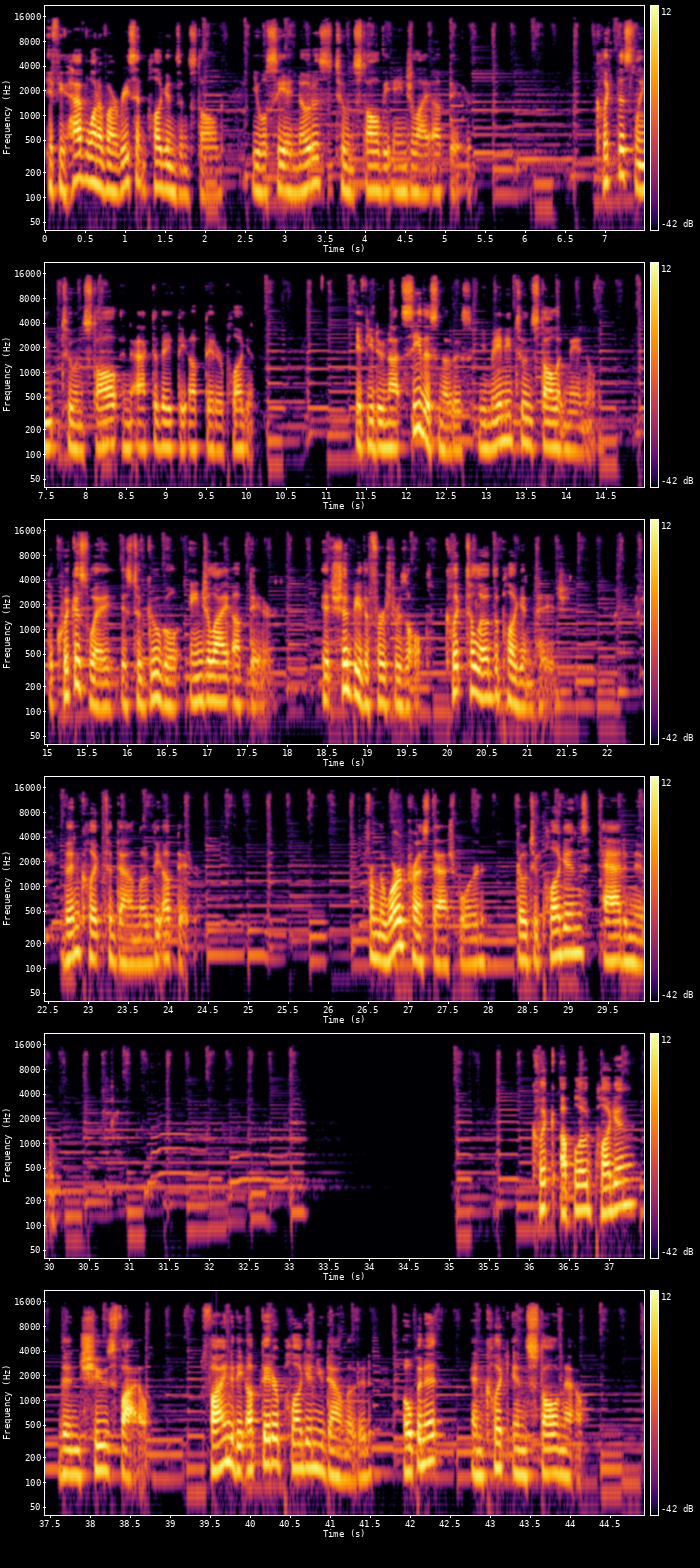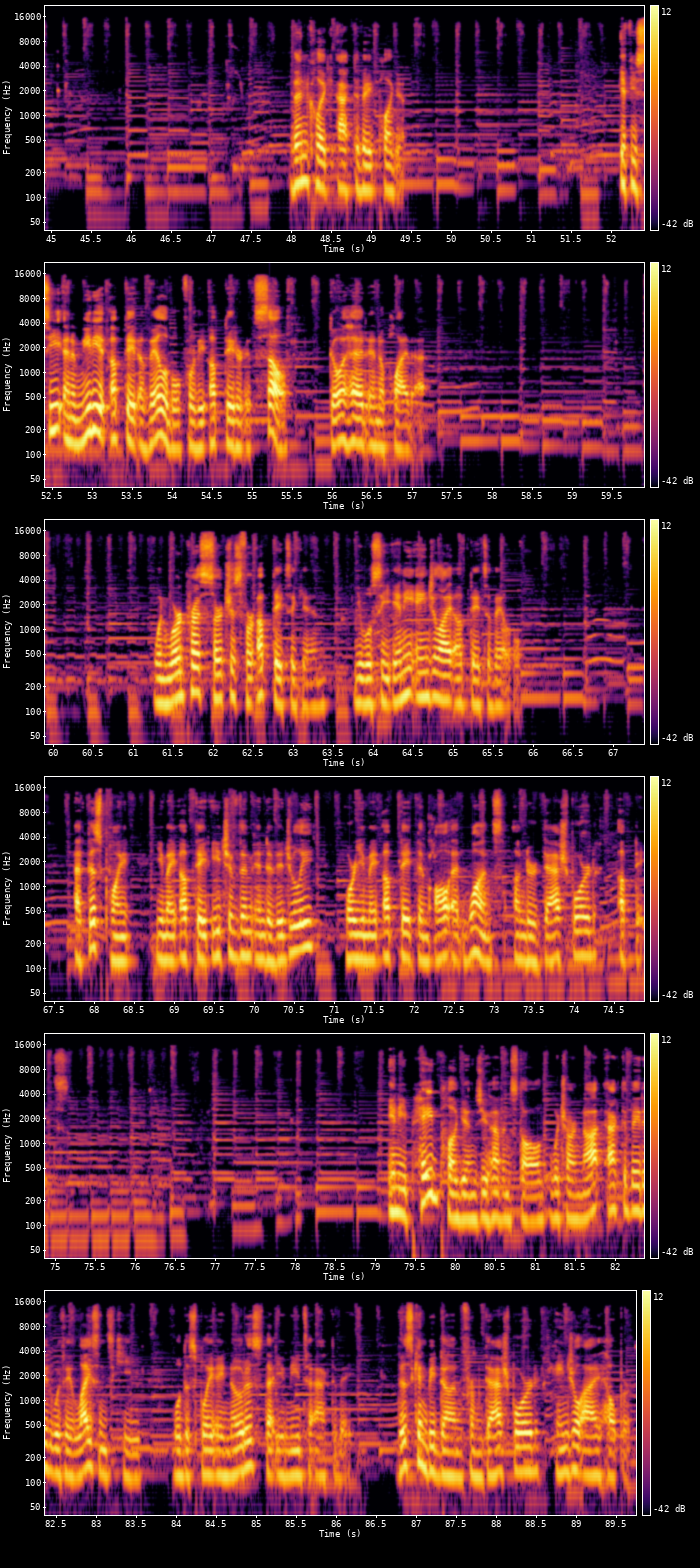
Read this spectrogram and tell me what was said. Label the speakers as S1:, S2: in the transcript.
S1: If you have one of our recent plugins installed, you will see a notice to install the Angell EYE Updater. Click this link to install and activate the Updater plugin. If you do not see this notice, you may need to install it manually. The quickest way is to Google Angell EYE Updater. It should be the first result. Click to load the plugin page. Then click to download the updater. From the WordPress dashboard, go to Plugins, Add New. Click Upload Plugin, then choose File. Find the Updater plugin you downloaded, open it, and click Install Now. Then click Activate Plugin. If you see an immediate update available for the updater itself, go ahead and apply that. When WordPress searches for updates again, you will see any Angell EYE updates available. At this point, you may update each of them individually, or you may update them all at once under Dashboard Updates. Any paid plugins you have installed which are not activated with a license key will display a notice that you need to activate. This can be done from Dashboard Angell EYE Helper.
